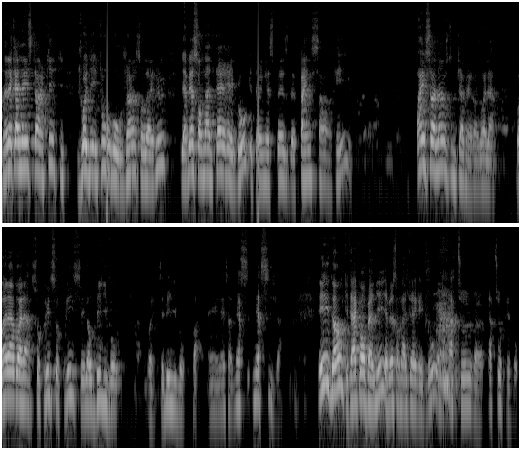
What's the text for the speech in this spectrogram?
Mais avec Alain Stanquet qui jouait des tours aux gens sur la rue, il y avait son alter ego qui était une espèce de pince sans rire. Insolence d'une caméra, voilà. Voilà, voilà. Surprise, surprise, c'est l'autre Béliveau. Oui, c'est Béliveau. Bon, merci, merci, Jean. Et donc, il était accompagné, il y avait son alter ego, Arthur, euh, Arthur Prévost.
